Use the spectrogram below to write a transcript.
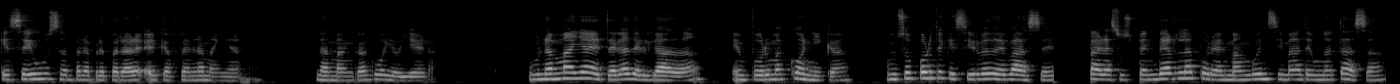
que se usa para preparar el café en la mañana, la manga guayollera. Una malla de tela delgada, en forma cónica, un soporte que sirve de base para suspenderla por el mango encima de una taza,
